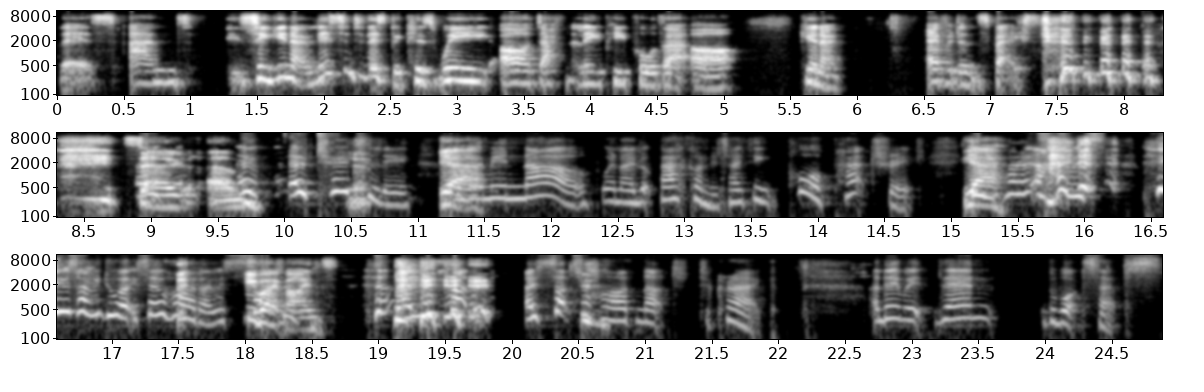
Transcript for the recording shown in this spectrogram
this. And so, you know, listen to this because we are definitely people that are, you know, evidence based. so, oh, um, oh, oh, totally. Yeah. And I mean, now when I look back on it, I think, poor Patrick. Yeah. He, I was, he was having to work so hard. I was. he won't a, mind. I was, such, I was such a hard nut to crack. And anyway, then the WhatsApps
